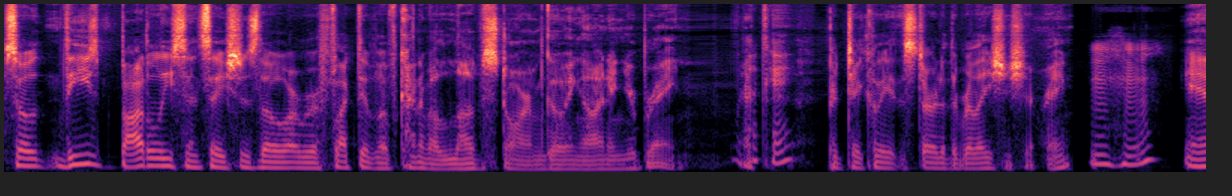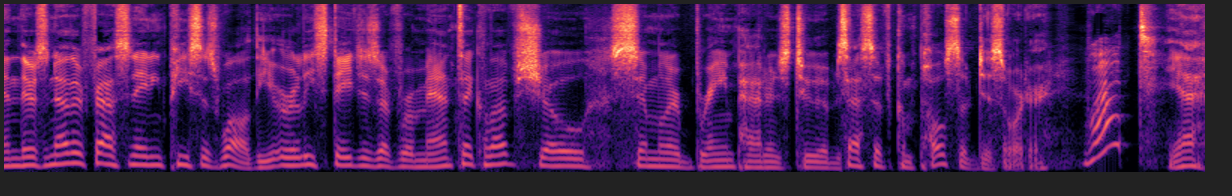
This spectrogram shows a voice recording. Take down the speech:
So these bodily sensations, though, are reflective of kind of a love storm going on in your brain, okay. particularly at the start of the relationship, right? Mm-hmm. And there's another fascinating piece as well. The early stages of romantic love show similar brain patterns to obsessive compulsive disorder. What? Yeah.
